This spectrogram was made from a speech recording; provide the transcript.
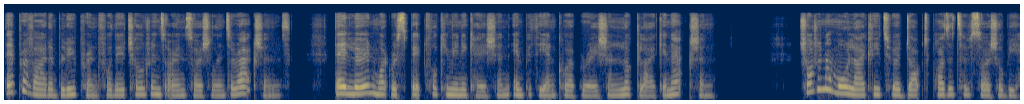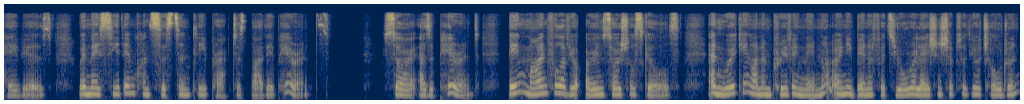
they provide a blueprint for their children's own social interactions. They learn what respectful communication, empathy, and cooperation look like in action. Children are more likely to adopt positive social behaviors when they see them consistently practiced by their parents. So, as a parent, being mindful of your own social skills and working on improving them not only benefits your relationships with your children,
